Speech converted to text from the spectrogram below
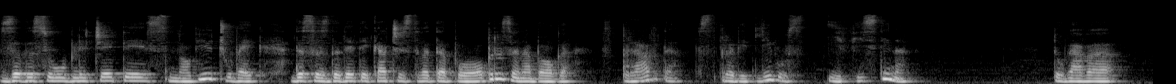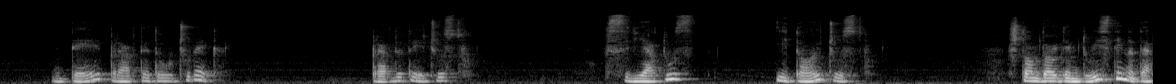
за да се облечете с новия човек, да създадете качествата по образа на Бога, в правда, в справедливост и в истина. Тогава, де е правдата от човека? Правдата е чувство. В святост и то е чувство. Щом дойдем до истината,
